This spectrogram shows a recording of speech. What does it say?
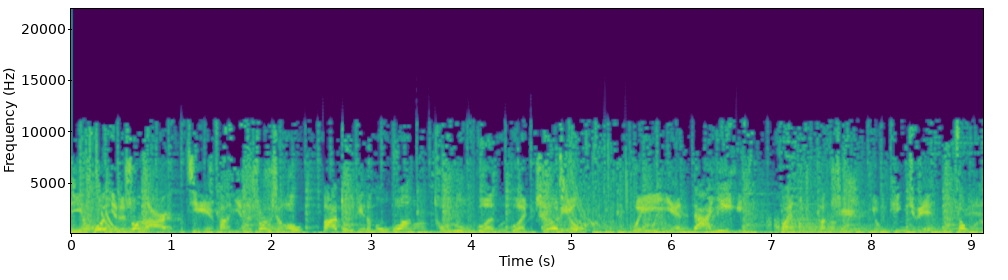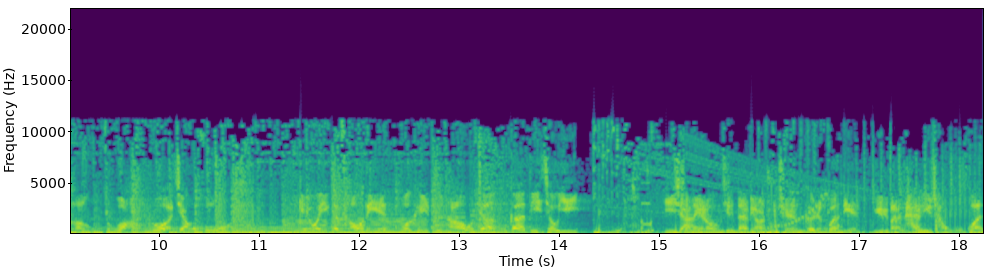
激活你的双耳，解放你的双手，把笃定的目光投入滚滚车流。微言大义，换种方式，用听觉纵横网络江湖。给我一个槽点，我可以吐槽整个地球仪。以下内容仅代表主持人个人观点，与本台立场无关。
